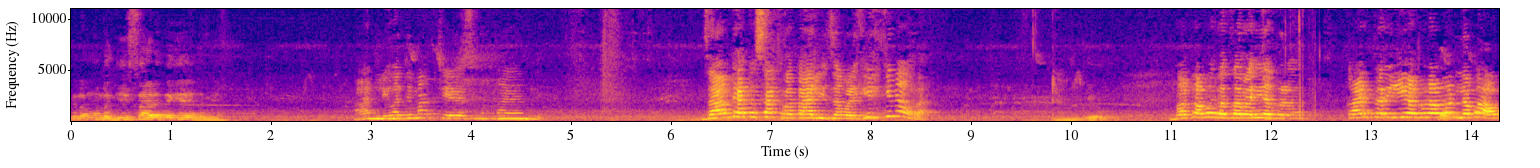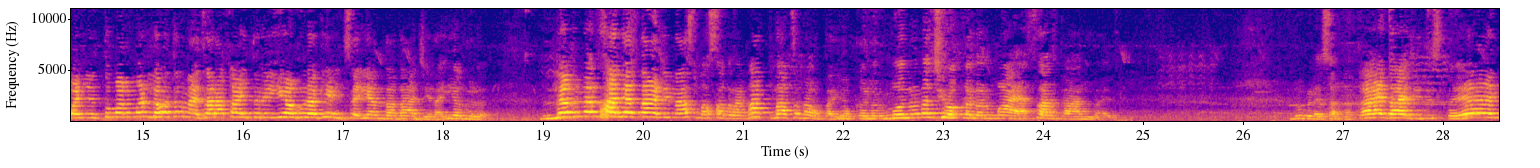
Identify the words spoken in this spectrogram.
तिला म्हणलं घे साडी तर घे ना मी. आणली होती मागच्या वेळेस मग नाही आणली. जाऊन दे आता साखरात आली जवळ. घेईल की नवरा? घेऊ. बघा बरं जरा येगळं काहीतरी येगळं म्हणलं भावाने तुम्हाला म्हणलं होतं नाही जरा काहीतरी येगळं घ्यायचं यंदा दाजीला येगळं. लग्न झाल्या दाजी नसला सगळा घातलाच नव्हता ह्यो कलर म्हणूनच ह्यो कलर माया सारखा आणलाय. लुगड्यासारखा. काय दाजी दिसतोय? ए,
